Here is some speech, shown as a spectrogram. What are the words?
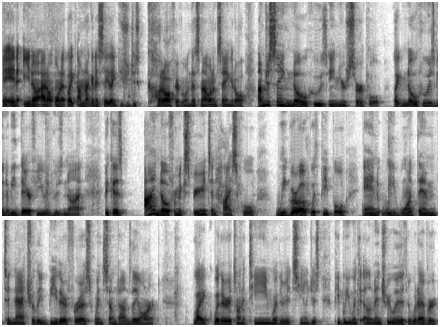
and, and, you know, I don't want to like. I'm not gonna say like you should just cut off everyone. That's not what I'm saying at all. I'm just saying know who's in your circle. Like, know who is gonna be there for you and who's not. Because I know from experience in high school, we grow up with people and we want them to naturally be there for us when sometimes they aren't like whether it's on a team whether it's you know just people you went to elementary with or whatever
